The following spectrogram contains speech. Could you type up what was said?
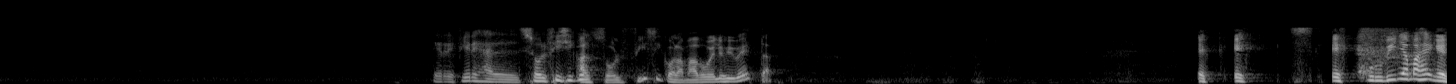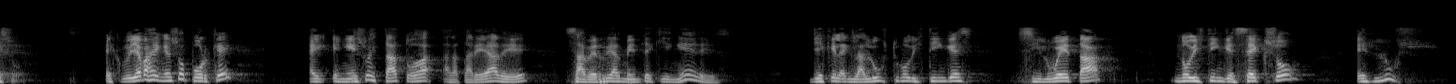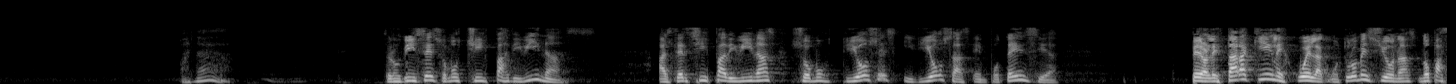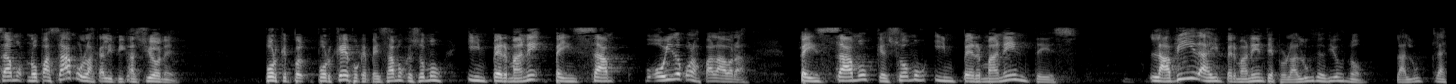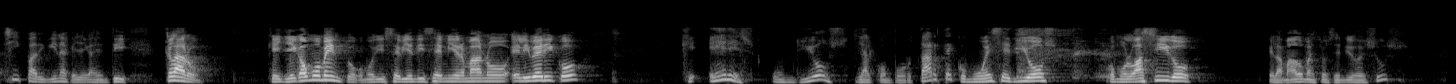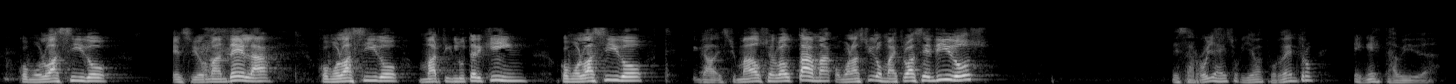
¿Te refieres al sol físico? Al sol físico, al amado Helios y Vesta. Es, más en eso. Escrudiña más en eso porque en, eso está toda la tarea de saber realmente quién eres. Y es que en la luz tú no distingues silueta, no distingues sexo, es luz. Más nada. Se nos dice, somos chispas divinas. Al ser chispas divinas, somos dioses y diosas en potencia. Pero al estar aquí en la escuela, como tú lo mencionas, no pasamos, no pasamos las calificaciones. Porque, por, qué? Porque pensamos que somos impermanentes, oído con las palabras, pensamos que somos impermanentes. La vida es impermanente, pero la luz de Dios no. La luz, la chispa divina que llega en ti. Claro, que llega un momento, como dice bien dice mi hermano el ibérico, que eres un Dios y al comportarte como ese Dios, como lo ha sido el amado Maestro Ascendido Jesús, como lo ha sido el señor Mandela, como lo ha sido Martin Luther King, como lo ha sido el estimado señor Gautama, como lo han sido los maestros ascendidos, desarrollas eso que llevas por dentro en esta vida.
